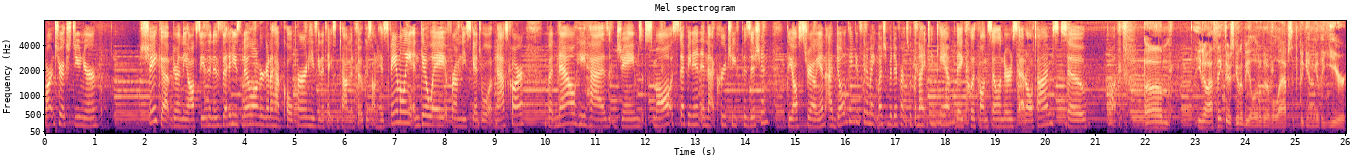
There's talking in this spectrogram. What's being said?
Martin Truex Jr. shakeup during the offseason is that he's no longer going to have Cole Pearn. He's going to take some time and focus on his family and get away from the schedule of NASCAR. But now he has James Small stepping in in that crew chief position, the Australian. I don't think it's going to make much of a difference with the 19 camp. They click on cylinders at all times. So, thoughts? Um, you know, I think there's going to be a little bit of a lapse at the beginning of the year.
